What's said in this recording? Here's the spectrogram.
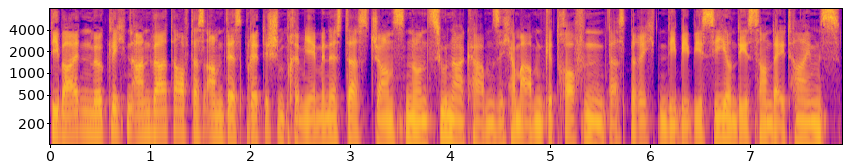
Die beiden möglichen Anwärter auf das Amt des britischen Premierministers Johnson und Sunak haben sich am Abend getroffen. Das berichten die BBC und die Sunday Times.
